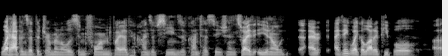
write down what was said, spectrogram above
what happens at the terminal is informed by other kinds of scenes of contestation. So I, you know, I I think like a lot of people, uh,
